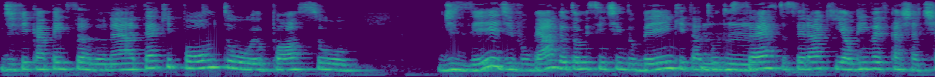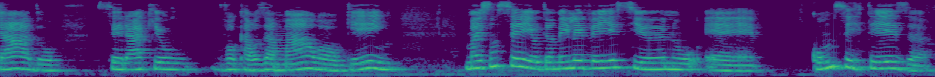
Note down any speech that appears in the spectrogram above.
de ficar pensando, né? Até que ponto eu posso dizer, divulgar que eu tô me sentindo bem, que tá tudo uhum. certo? Será que alguém vai ficar chateado? Será que eu vou causar mal a alguém? Mas não sei, eu também levei esse ano, é, com certeza,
